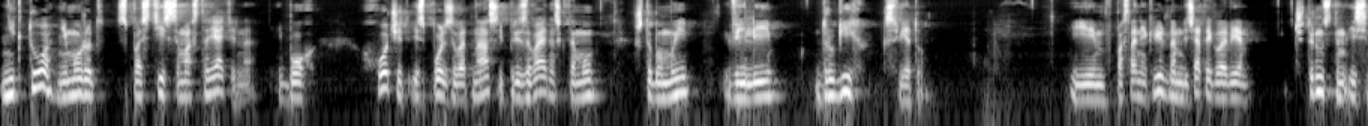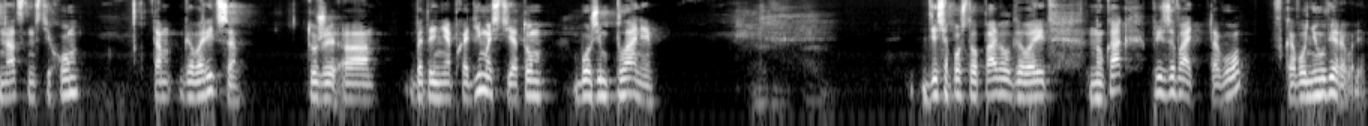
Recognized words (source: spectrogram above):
Никто не может спастись самостоятельно, и Бог хочет использовать нас и призывает нас к тому, чтобы мы вели других к свету. И в послании к Римлянам 10 главе 14 и 17 стихом там говорится тоже об этой необходимости, о том, Божьем плане. Здесь апостол Павел говорит, ну как призывать того, в кого не уверовали?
